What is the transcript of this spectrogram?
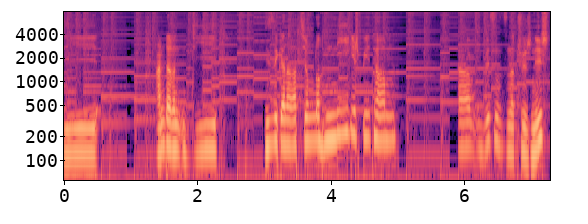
Die anderen, die diese Generation noch nie gespielt haben, äh, wissen es natürlich nicht.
